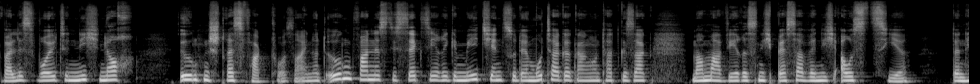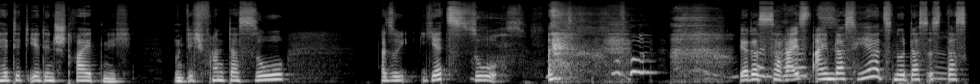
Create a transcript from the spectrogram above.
weil es wollte nicht noch irgendein Stressfaktor sein. Und irgendwann ist das sechsjährige Mädchen zu der Mutter gegangen und hat gesagt, Mama, wäre es nicht besser, wenn ich ausziehe? Dann hättet ihr den Streit nicht. Und ich fand das so, also jetzt so, ja, das zerreißt einem das Herz. Nur das ist das,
